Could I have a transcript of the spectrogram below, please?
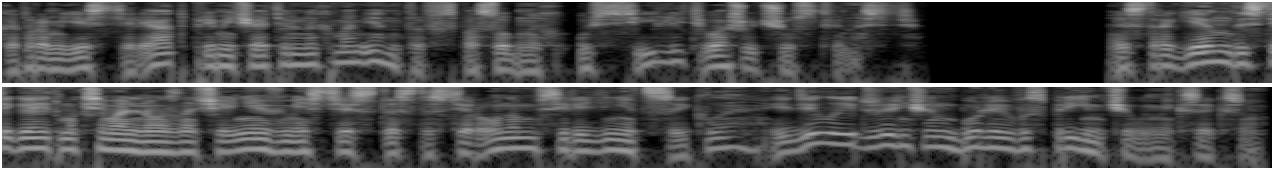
в котором есть ряд примечательных моментов, способных усилить вашу чувственность. Эстроген достигает максимального значения вместе с тестостероном в середине цикла и делает женщин более восприимчивыми к сексу.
